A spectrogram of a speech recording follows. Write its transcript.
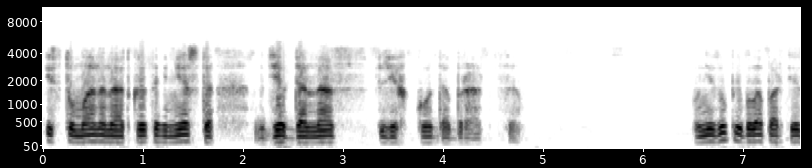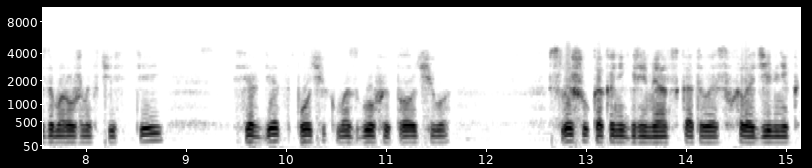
из тумана на открытое место, где до нас легко добраться. Внизу прибыла партия замороженных частей, сердец, почек, мозгов и прочего. Слышу, как они гремят, скатываясь в холодильник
